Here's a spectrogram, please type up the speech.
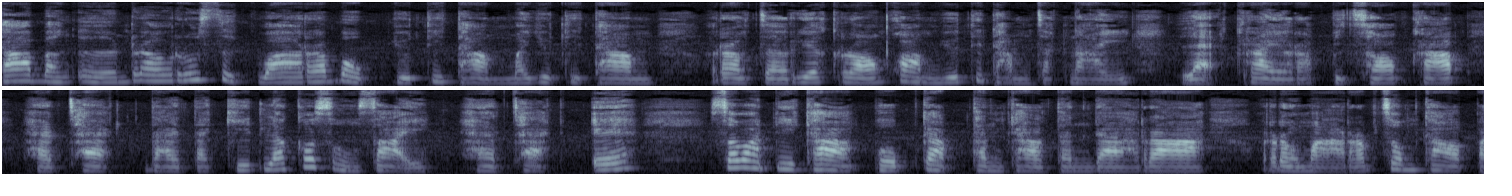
ถ้าบังเอิญเรารู้สึกว่าระบบยุติธรรมไม่ยุติธรรม เราจะเรียกร้องความยุติธรรมจากไหน และใครรับผิดชอบครับแฮชแท็กได้แต่คิดแล้วก็สงสัย แฮชแท็กเอ๊ะสวัสดีค่ะ พบกับทันข่าวทันดารา เรามารับชมข่าวไป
